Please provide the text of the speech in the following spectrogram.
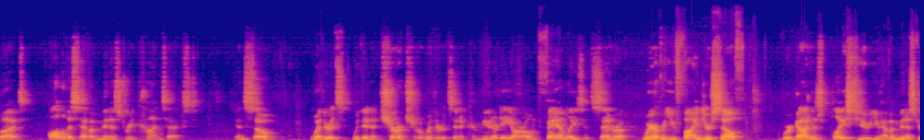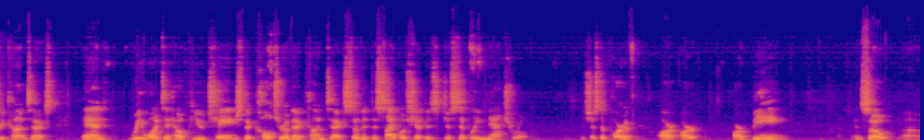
But all of us have a ministry context. And so, whether it's within a church or whether it's in a community, our own families, etc., wherever you find yourself where God has placed you, you have a ministry context, and we want to help you change the culture of that context so that discipleship is just simply natural. It's just a part of our, our, our being. And so uh,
